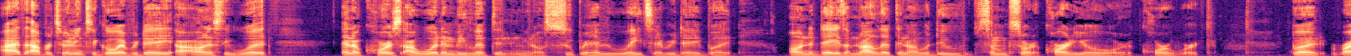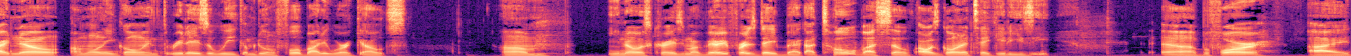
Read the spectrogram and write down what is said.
I had the opportunity to go every day, I honestly would. And of course, I wouldn't be lifting, you know, super heavy weights every day, but on the days I'm not lifting, I would do some sort of cardio or core work. But right now, I'm only going three days a week. I'm doing full body workouts. Um, you know, it's crazy. My very first day back, I told myself I was going to take it easy. Uh, before I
